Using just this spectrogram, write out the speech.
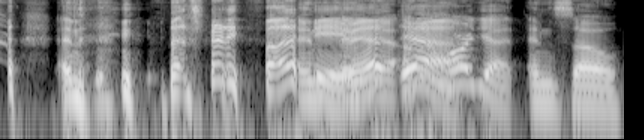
and That's pretty funny, and, and, man. yeah, Yeah, I'm not hard yet. And so,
